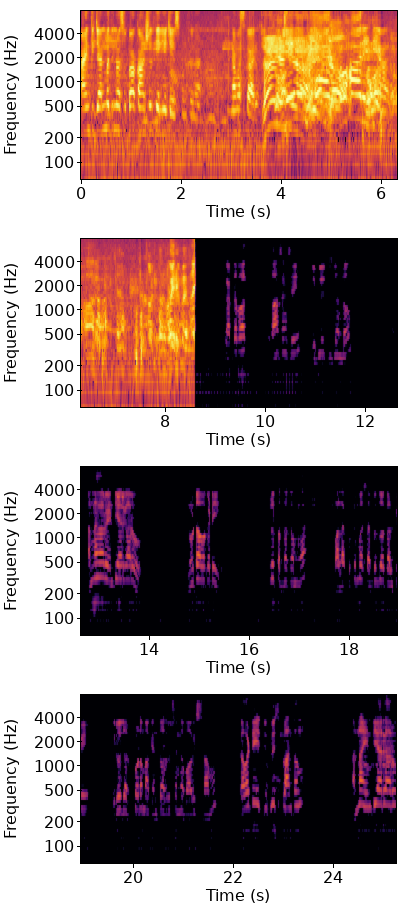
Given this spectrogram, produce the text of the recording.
ఆయనకి జన్మదిన శుభాకాంక్షలు తెలియజేసుకుంటున్నాను నమస్కారం అన్నగారు ఎన్టీఆర్ గారు నూట ఒకటి పుట్టినరోజు సందర్భంగా వాళ్ళ కుటుంబ సభ్యులతో కలిపి ఈరోజు జరుపుకోవడం మాకు ఎంతో అదృష్టంగా భావిస్తున్నాము. కాబట్టి జుబ్లీస్ ప్రాంతం అన్న ఎన్టీఆర్ గారు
